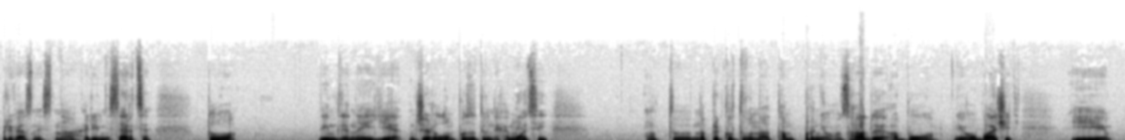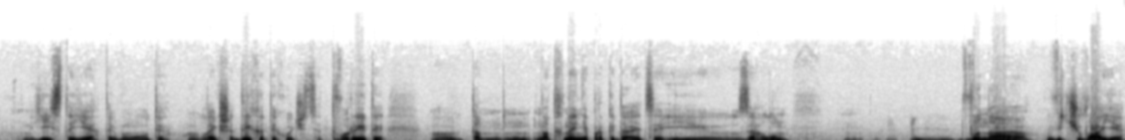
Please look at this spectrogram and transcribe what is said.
прив'язаність на рівні серця, то він для неї є джерелом позитивних емоцій. От, е, наприклад, вона там про нього згадує або його бачить, і їй стає, так би мовити, легше дихати, хочеться творити, е, там натхнення прокидається, і загалом вона відчуває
